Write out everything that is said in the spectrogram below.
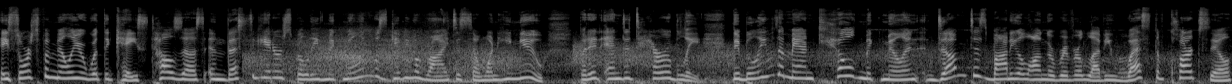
A source familiar with the case tells us investigators believe McMillan was giving a ride to someone he knew, but it ended terribly. They believe the man killed McMillan, dumped his body along a river levee west of Clarksdale,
